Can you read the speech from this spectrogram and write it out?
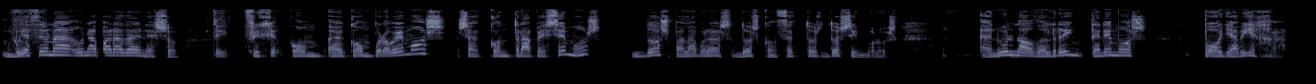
voy a hacer una, una parada en eso. Sí. Fije, eh, comprobemos, o sea, contrapesemos dos palabras, dos conceptos, dos símbolos. En un lado del ring tenemos polla vieja.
